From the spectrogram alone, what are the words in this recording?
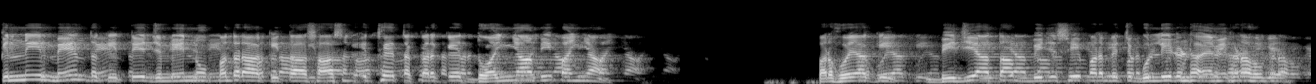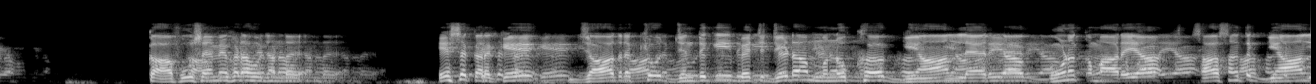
ਕਿੰਨੀ ਮਿਹਨਤ ਕੀਤੀ ਜ਼ਮੀਨ ਨੂੰ ਪੱਧਰਾ ਕੀਤਾ ਸਾਧ ਸੰਗ ਇੱਥੇ ਤੱਕਰ ਕੇ ਦਵਾਈਆਂ ਵੀ ਪਾਈਆਂ। ਪਰ ਹੋਇਆ ਕੀ? ਬੀਜਿਆ ਤਾਂ ਬੀਜ ਸੀ ਪਰ ਵਿੱਚ ਗੁੱਲੀ ਡੰਡਾ ਐਵੇਂ ਖੜਾ ਹੋ ਗਿਆ। ਘਾਹ ਫੂਸ ਐਵੇਂ ਖੜਾ ਹੋ। ਜਾਂਦਾ ਹੈ। ਇਸ ਕਰਕੇ ਯਾਦ ਰੱਖਿਓ, ਜ਼ਿੰਦਗੀ ਵਿੱਚ ਜਿਹੜਾ ਮਨੁੱਖ ਗਿਆਨ ਲੈ ਰਿਹਾ, ਗੁਣ ਕਮਾ ਰਿਹਾ ਸਾਧ ਸੰਗਤ ਗਿਆਨ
